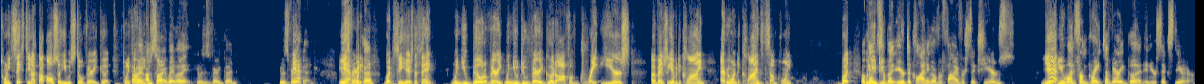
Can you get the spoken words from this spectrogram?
2016 i thought also he was still very good 2015 Oh, I'm still- sorry. Wait, wait, wait. He was very good. He was very Yeah. good. He Yeah, was very but- good. But see, here's the thing: when you build a very, when you do very good off of great years, eventually you have a decline. Everyone declines at some point. But when Okay, you do, so but you're declining over five or six years. You- yeah, you, went from great to very good in your sixth year,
